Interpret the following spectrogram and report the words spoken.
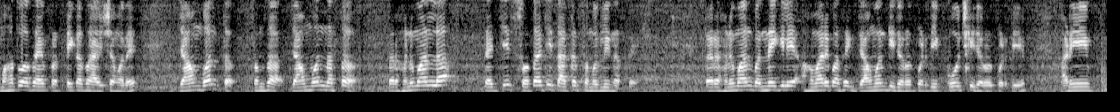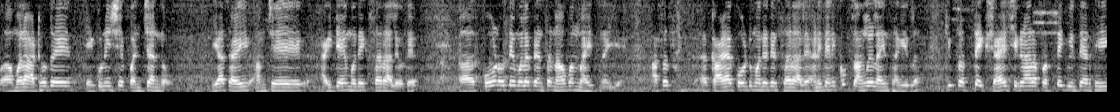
महत्त्वाचं आहे प्रत्येकाचं आयुष्यामध्ये. जामवंत समजा जामवंत नसतं तर हनुमानला त्याची स्वतःची ताकद समजली नसते. तर हनुमान बनने के लिए हमारे पास एक जामवन की ज़रूरत पड़ती है कोच की ज़रूरत पड़ती है. आणि मला आठवतं आहे एकोणीसशे पंच्याण्णव या साळी आमचे आय टी आयमध्ये एक सर आले होते. कोण होते मला त्यांचं नाव पण माहीत नाही आहे असंच काळ्या कोर्टमध्ये ते सर आले आणि त्यांनी खूप चांगलं लाईन सांगितलं की प्रत्येक शाळेत शिकणारा प्रत्येक विद्यार्थी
